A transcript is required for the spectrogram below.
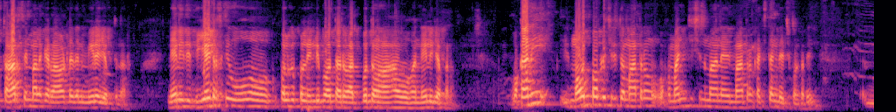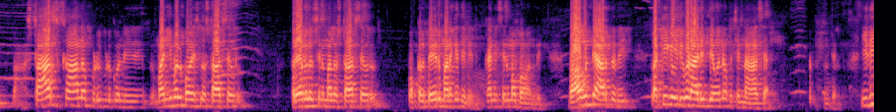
స్టార్ సినిమాలకి రావట్లేదని మీరే చెప్తున్నారు. నేను ఇది థియేటర్స్కి ఓ కుప్పలు కుప్పలు నిండిపోతారు అద్భుతం ఆహా ఓహో నేను చెప్పను. కానీ మౌత్ పబ్లిసిటీతో మాత్రం ఒక మంచి సినిమా అనేది మాత్రం ఖచ్చితంగా తెచ్చుకుంటుంది. స్టార్స్ కానప్పుడు ఇప్పుడు కొన్ని మంజుమల్ బాయ్స్లో స్టార్స్ ఎవరు? ప్రేమలు సినిమాలో స్టార్స్ ఎవరు? ఒక్కళ్ళ పేరు మనకే తెలియదు కానీ సినిమా బాగుంది. బాగుంటే ఆడుతుంది. లక్కీగా ఇది కూడా ఆడిద్దేమని ఒక చిన్న ఆశ. అంతే. ఇది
